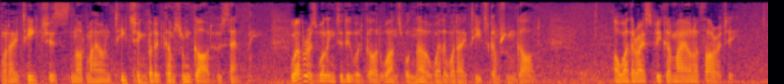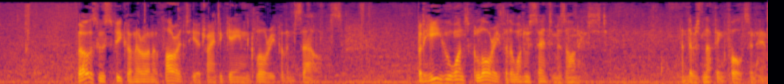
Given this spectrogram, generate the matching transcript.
What I teach is not my own teaching, but it comes from God who sent me. Whoever is willing to do what God wants will know whether what I teach comes from God or whether I speak on my own authority. Those who speak on their own authority are trying to gain glory for themselves. But he who wants glory for the one who sent him is honest, and there is nothing false in him.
